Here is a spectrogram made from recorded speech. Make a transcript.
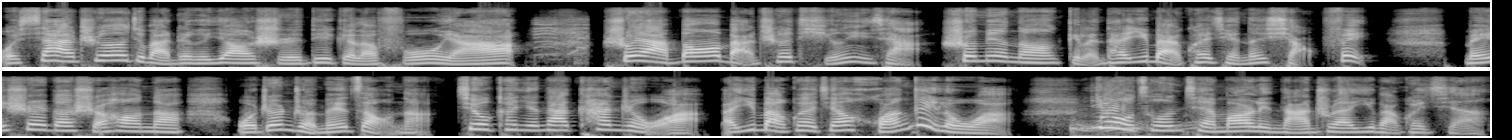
我下车就把这个钥匙递给了服务员，说呀帮我把车停一下，顺便呢给了他一百块钱的小费。没事的时候呢，我正准备走呢，就看见他看着我把一百块钱还给了我，又从钱包里拿出来一百块钱。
